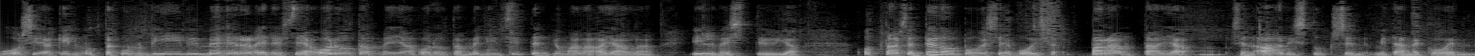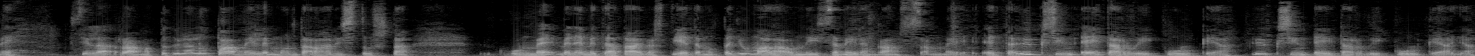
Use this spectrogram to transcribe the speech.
vuosiakin, mutta kun viivymme Herran edessä ja odotamme ja odotamme, niin sitten Jumala ajallaan ilmestyy ja ottaa sen pelon pois ja voi parantaa ja sen ahdistuksen, mitä me koemme. Sillä Raamattu kyllä lupaa meille monta ahdistusta, kun me menemme tätä taivastietä, mutta Jumala on niissä meidän kanssamme, että yksin ei tarvii kulkea, yksin ei tarvii kulkea ja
